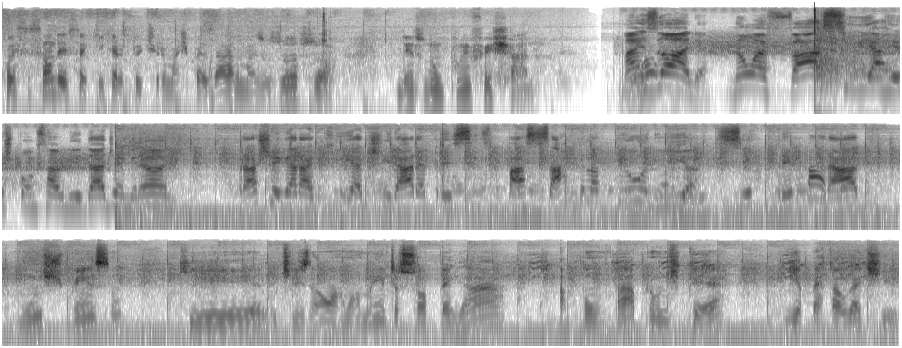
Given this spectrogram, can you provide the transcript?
Com exceção desse aqui, que era o teu tiro mais pesado, mas os outros, ó, dentro de um punho fechado. Mas olha, não é fácil e a responsabilidade é grande. Para chegar aqui e atirar é preciso passar pela teoria, ser preparado. Muitos pensam que utilizar um armamento é só pegar, apontar para onde quer e apertar o gatilho.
